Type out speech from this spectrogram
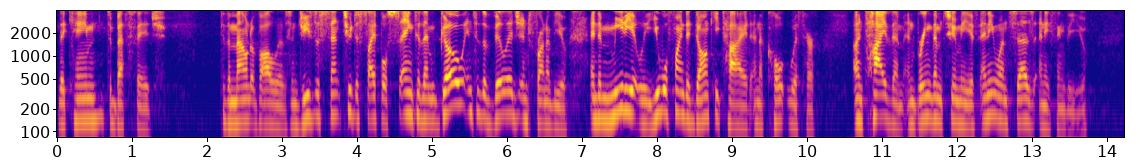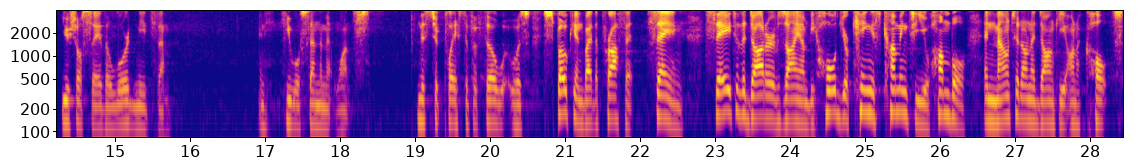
they came to Bethphage to the Mount of Olives. And Jesus sent two disciples, saying to them, Go into the village in front of you, and immediately you will find a donkey tied and a colt with her. Untie them and bring them to me. If anyone says anything to you, you shall say, The Lord needs them, and he will send them at once. This took place to fulfill what was spoken by the prophet, saying, Say to the daughter of Zion, Behold, your king is coming to you, humble and mounted on a donkey, on a colt,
